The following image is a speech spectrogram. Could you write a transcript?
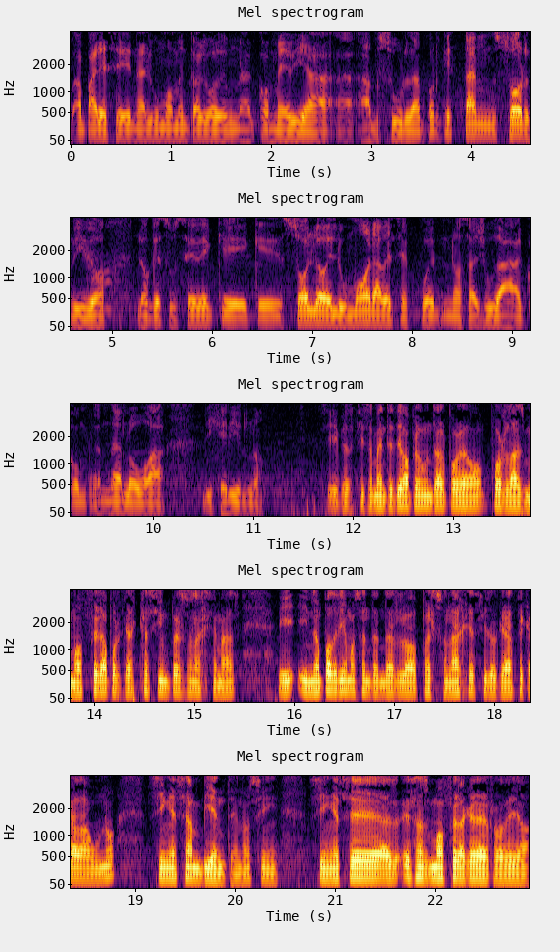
aparece en algún momento algo de una comedia absurda, porque es tan sórdido lo que sucede que, que solo el humor a veces nos ayuda a comprenderlo o a digerirlo. Sí, precisamente te iba a preguntar por, por, la atmósfera, porque es casi un personaje más y, y, no podríamos entender los personajes y lo que hace cada uno sin ese ambiente, ¿no? Sin, sin ese, esa atmósfera que le rodea.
